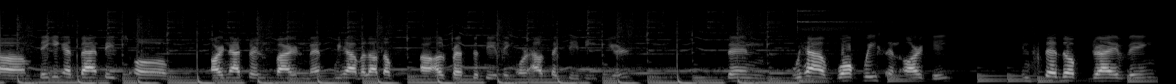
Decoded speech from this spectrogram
um, taking advantage of our natural environment. We have a lot of uh, alfresco seating or outside seating here. Then we have walkways and arcades instead of driving,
